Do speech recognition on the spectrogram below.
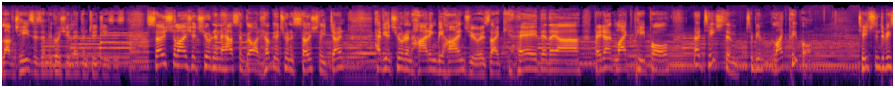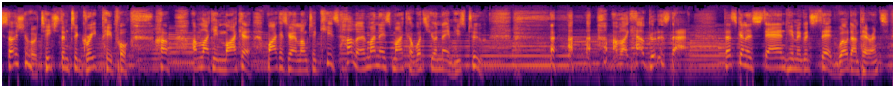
love Jesus and because you led them to Jesus. Socialize your children in the house of God. Help your children socially. Don't have your children hiding behind you. It's like, hey, there they are. They don't like people. No, teach them to be like people. Teach them to be social. Teach them to greet people. I'm liking Micah. Micah's going along to kids. Hello, my name's Micah. What's your name? He's two. I'm like, how good is that? That's going to stand him in good stead. Well done, parents.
